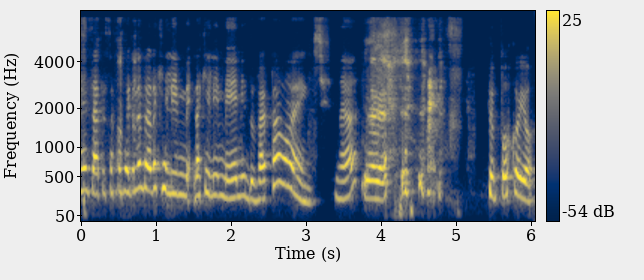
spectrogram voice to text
É, exato, eu só consigo lembrar daquele, daquele meme do vai pra onde, né? É. do Pocoyo.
